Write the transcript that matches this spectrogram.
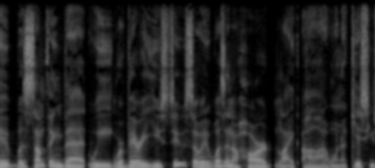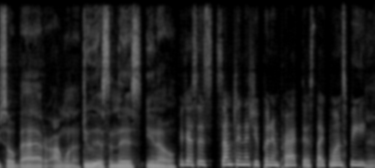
It was something that we were very used to. So it wasn't a hard, like, oh, I want to kiss you so bad, or I want to do this and this, you know. Because it's something that you put in practice. Like once we, Yeah.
